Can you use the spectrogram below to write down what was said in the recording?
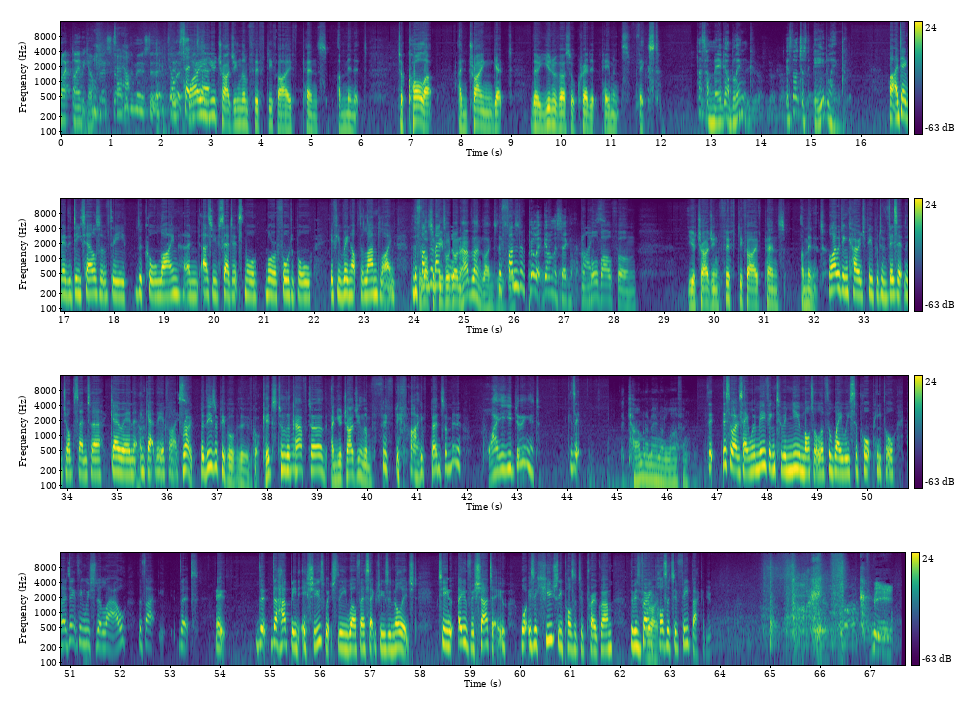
Right, oh, here we go. Let's start with the minister then. Job Let's- centre. Why are you charging them 55 pence a minute to call up and try and get their universal credit payments fixed? That's a mega blink. It's not just a blink. Well, I don't know the details of the, the call line, and as you've said, it's more more affordable if you ring up the landline. But the But lots of people don't have landlines The these days. Pull it, give them a signal. On a mobile phone, you're charging 55 pence a minute. Well, I would encourage people to visit the job centre, go in and get the advice. Right, but these are people who've got kids to look mm. after, and you're charging them 55 pence a minute. Why are you doing it? Because it, The cameramen are laughing. th- this is what I'm saying. We're moving to a new model of the way we support people, and I don't think we should allow the fact that you know, that there have been issues which the welfare secretary has acknowledged to overshadow what is a hugely positive programme. There is very Right. positive feedback. about Me.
